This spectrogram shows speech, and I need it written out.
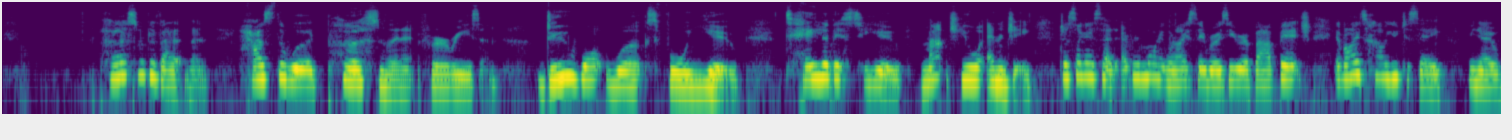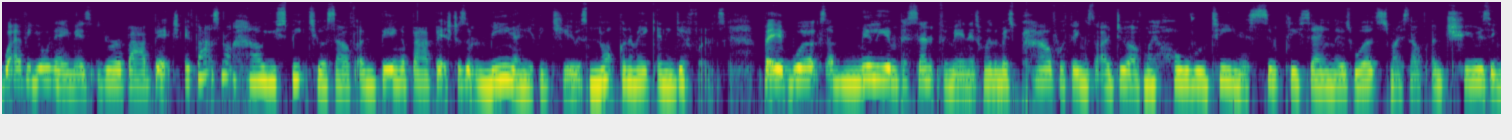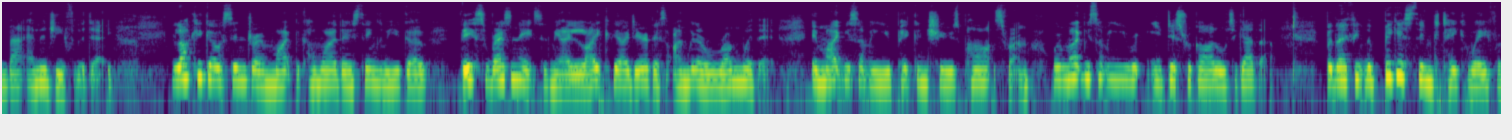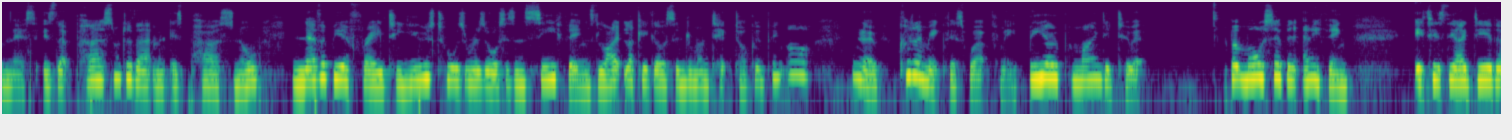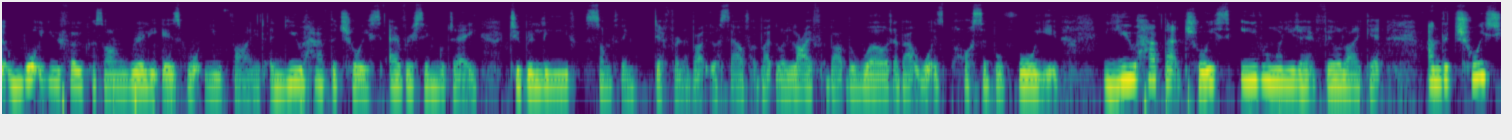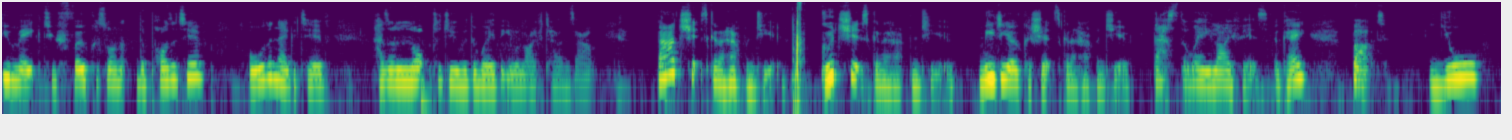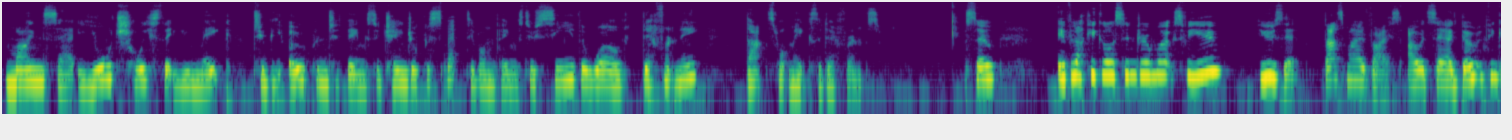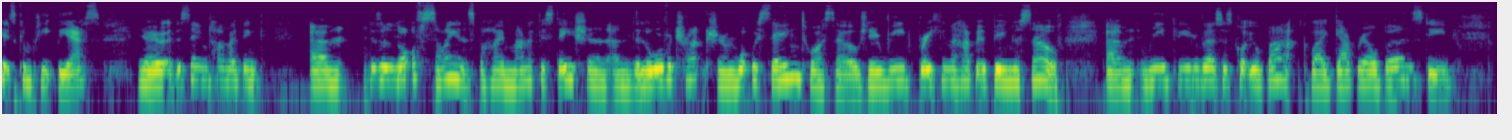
personal development has the word personal in it for a reason. Do what works for you. Tailor this to you. Match your energy. Just like I said, every morning when I say, Rosie, you're a bad bitch, if I tell you to say, you know, whatever your name is, you're a bad bitch, if that's not how you speak to yourself and being a bad bitch doesn't mean anything to you, it's not going to make any difference. But it works a million percent for me, and it's one of the most powerful things that I do out of my whole routine is simply saying those words to myself and choosing that energy for the day. Lucky girl syndrome might become one of those things where you go, This resonates with me. I like the idea of this. I'm going to run with it. It might be something you pick and choose parts from, or it might be something you, you disregard altogether. But I think the biggest thing to take away from this is that personal development is personal. Never be afraid to use tools and resources and see things like Lucky Girl Syndrome on TikTok and think, oh, you know, could I make this work for me? Be open minded to it. But more so than anything, it is the idea that what you focus on really is what you find, and you have the choice every single day to believe something different about yourself, about your life, about the world, about what is possible for you. You have that choice even when you don't feel like it, and the choice you make to focus on the positive or the negative has a lot to do with the way that your life turns out. Bad shit's gonna happen to you. Good shit's gonna happen to you. Mediocre shit's gonna happen to you. That's the way life is, okay? But your mindset, your choice that you make to be open to things, to change your perspective on things, to see the world differently, that's what makes a difference. So, if Lucky Girl Syndrome works for you, use it. That's my advice. I would say I don't think it's complete BS. You know, at the same time, I think um, there's a lot of science behind manifestation and the law of attraction and what we're saying to ourselves. You know, read Breaking the Habit of Being Yourself. Um, read The Universe Has Got Your Back by Gabrielle Bernstein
